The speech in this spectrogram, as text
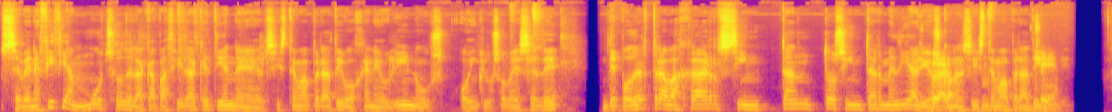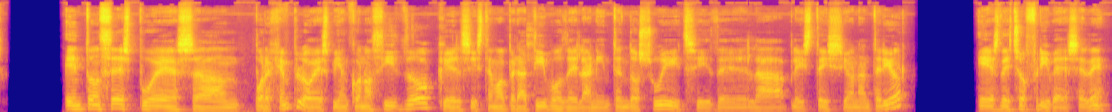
se benefician mucho de la capacidad que tiene el sistema operativo GNU Linux o incluso BSD de poder trabajar sin tantos intermediarios con el sistema operativo. Entonces, pues, por ejemplo, es bien conocido que el sistema operativo de la Nintendo Switch y de la PlayStation anterior es de hecho FreeBSD.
